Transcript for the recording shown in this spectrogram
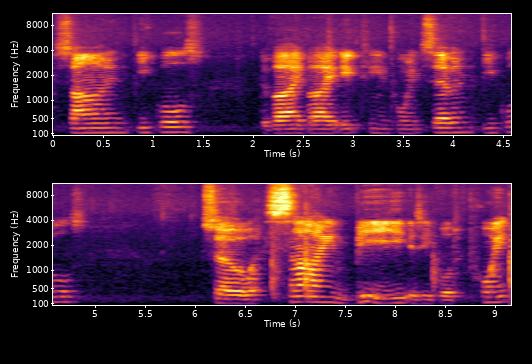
sine equals, divide by eighteen point seven equals. So sine B is equal to point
